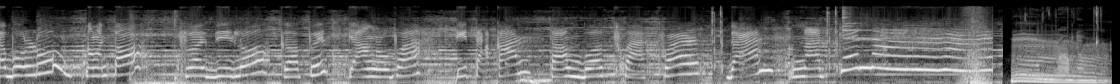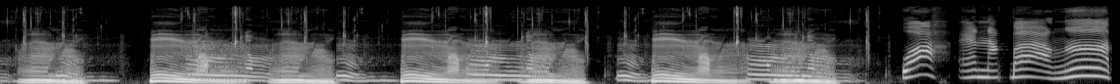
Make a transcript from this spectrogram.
Sebelum nonton video Gapit jangan lupa tekan tombol subscribe dan nyalakan Hmm, hmm, hmm, hmm, hmm, hmm. Wah, enak banget.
